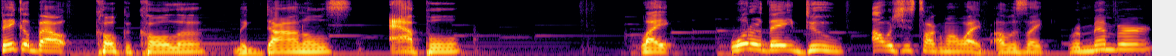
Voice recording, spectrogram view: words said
think about Coca-Cola, McDonald's, Apple. Like, what do they do? I was just talking to my wife. I was like, remember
